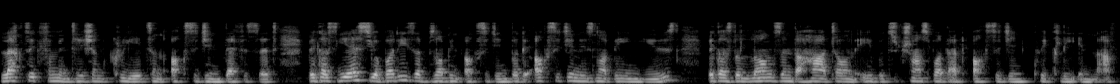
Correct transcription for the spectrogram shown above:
lactic fermentation creates an oxygen deficit because yes, your body is absorbing oxygen, but the oxygen is not being used because the lungs and the heart are unable to transport that oxygen quickly enough.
